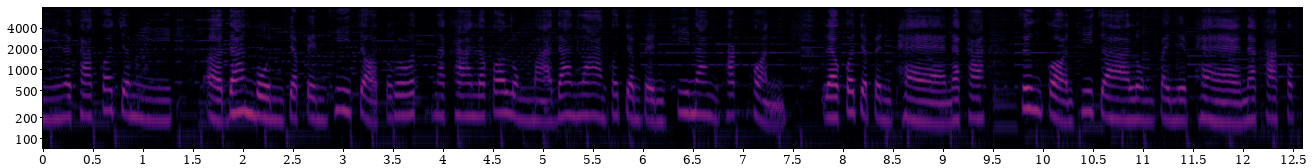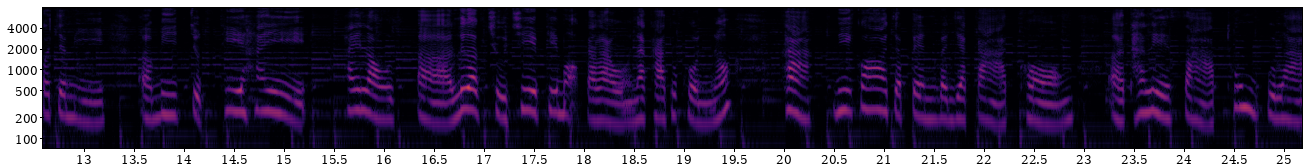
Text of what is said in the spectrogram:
นี้นะคะก็จะมีด้านบนจะเป็นที่จอดรถนะคะ แล้วก็ลงมาด้านล่างก็จะเป็นที่นั่งพักผ่อน แล้วก็จะเป็นแพรนะคะ ซึ่งก่อนที่จะลงไปในแพรนะคะเขาก็จะมีมีจุดที่ให้ให้เราเเลือกชูชีพที่เหมาะกับเรานะคะทุกคนเนาะค่ะ นี่ก็จะเป็นบรรยากาศของทะเลสาบทุ่งกุลา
